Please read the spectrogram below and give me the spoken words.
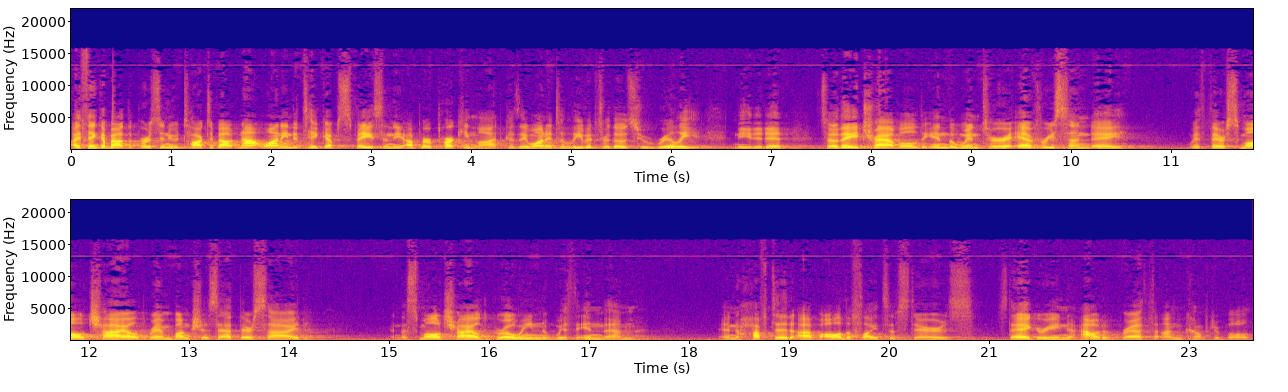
I think about the person who talked about not wanting to take up space in the upper parking lot because they wanted to leave it for those who really needed it. So they traveled in the winter every Sunday with their small child rambunctious at their side and the small child growing within them and huffed it up all the flights of stairs, staggering, out of breath, uncomfortable,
